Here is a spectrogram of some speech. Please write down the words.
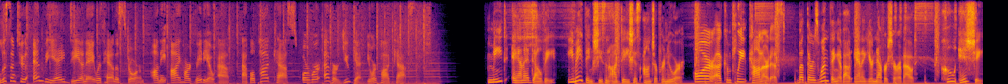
Listen to NBA DNA with Hannah Storm on the iHeartRadio app, Apple Podcasts, or wherever you get your podcasts. Meet Anna Delvey. You may think she's an audacious entrepreneur or a complete con artist, but there's one thing about Anna you're never sure about. Who is she?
